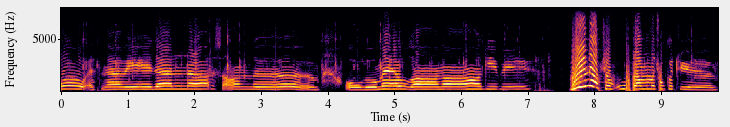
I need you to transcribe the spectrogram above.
wow. Esnevi derler sandım. Oğlu Mevlana gibi. Böyle mi yapacağım? Uf ben bunda çok kötüyüm.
